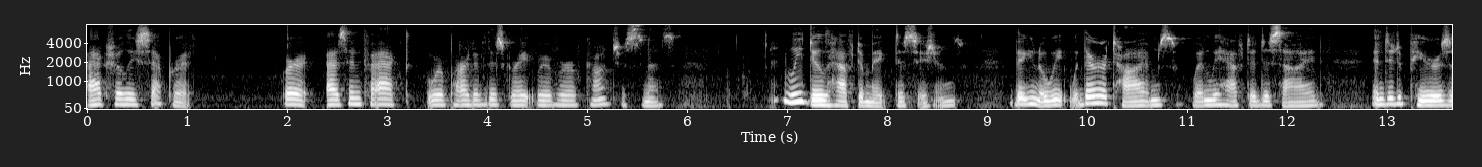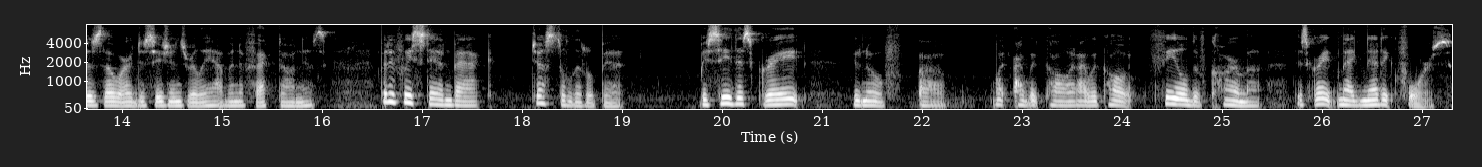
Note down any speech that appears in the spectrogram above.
actually separate. We're, as in fact, we're part of this great river of consciousness. And we do have to make decisions. You know, we, there are times when we have to decide, and it appears as though our decisions really have an effect on us. But if we stand back just a little bit, we see this great, you know, uh, what I would call it, I would call it field of karma, this great magnetic force,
